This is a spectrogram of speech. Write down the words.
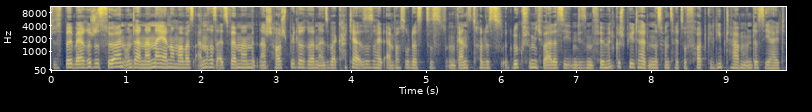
Das ist bei, Regisseuren untereinander ja nochmal was anderes, als wenn man mit einer Schauspielerin, also bei Katja ist es halt einfach so, dass das ein ganz tolles Glück für mich war, dass sie in diesem Film mitgespielt hat und dass wir uns halt sofort geliebt haben und dass sie halt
